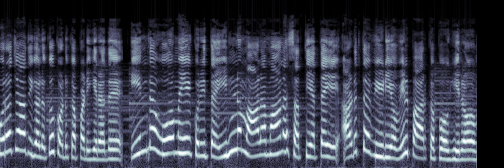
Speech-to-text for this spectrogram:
புறஜாதிகளுக்கு கொடுக்கப்படுகிறது. இந்த உவமையை குறித்த இன்னும் ஆழமான சத்தியத்தை அடுத்த வீடியோவில் பார்க்க போகிறோம்.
